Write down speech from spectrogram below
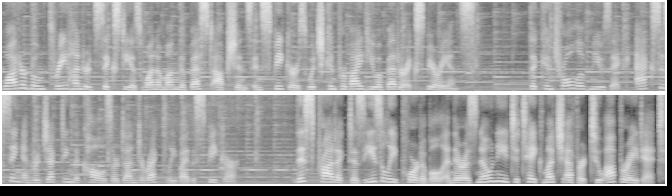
Waterboom 360 is one among the best options in speakers which can provide you a better experience. The control of music, accessing and rejecting the calls are done directly by the speaker. This product is easily portable and there is no need to take much effort to operate it.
